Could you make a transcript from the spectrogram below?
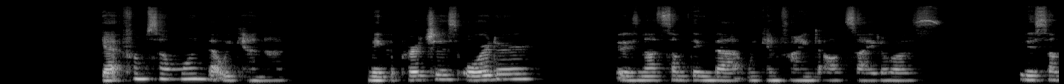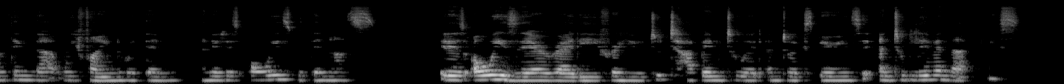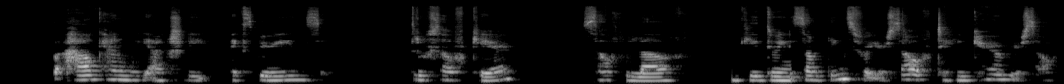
get from someone, that we cannot make a purchase order. It is not something that we can find outside of us. It is something that we find within, and it is always within us. It is always there ready for you to tap into it and to experience it and to live in that peace. But how can we actually experience it? Through self care, self love, doing some things for yourself, taking care of yourself,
